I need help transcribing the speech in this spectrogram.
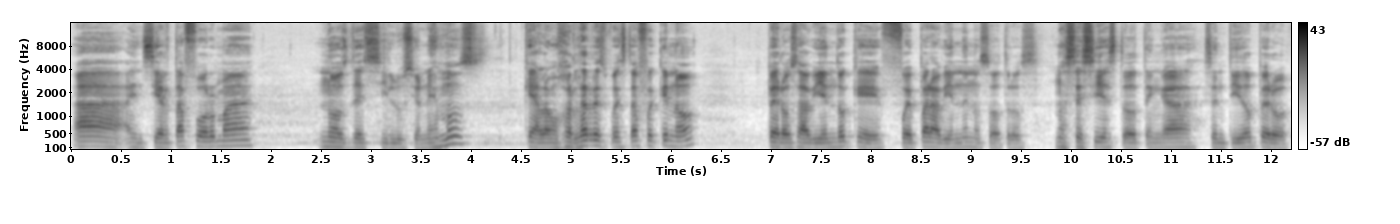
ah, en cierta forma nos desilusionemos, que a lo mejor la respuesta fue que no pero sabiendo que fue para bien de nosotros. No sé si esto tenga sentido, pero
